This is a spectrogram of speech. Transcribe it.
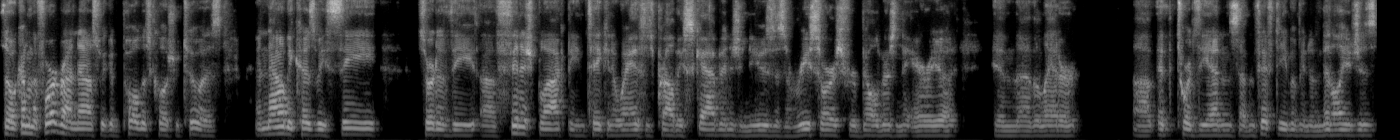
So come in the foreground now so we can pull this closer to us. And now because we see sort of the uh, finished block being taken away. This is probably scavenged and used as a resource for builders in the area in uh, the latter, uh, towards the end, 750, moving to the Middle Ages,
